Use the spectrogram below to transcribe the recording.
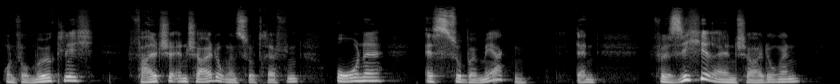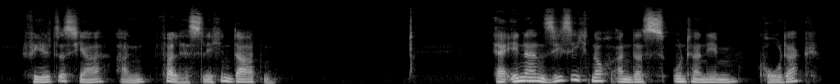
und womöglich falsche Entscheidungen zu treffen, ohne es zu bemerken. Denn für sichere Entscheidungen fehlt es ja an verlässlichen Daten. Erinnern Sie sich noch an das Unternehmen Kodak?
